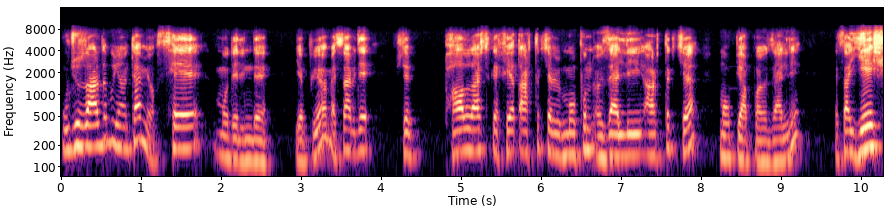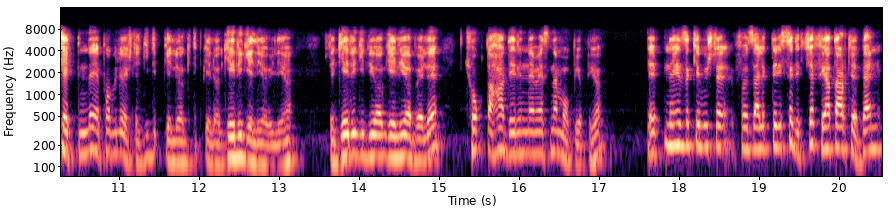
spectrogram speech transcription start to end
Ucuzlarda bu yöntem yok. S modelinde yapıyor. Mesela bir de işte pahalılaştıkça, fiyat arttıkça ve mopun özelliği arttıkça mop yapma özelliği. Mesela Y şeklinde yapabiliyor işte. Gidip geliyor, gidip geliyor, geri geliyor biliyor. İşte geri gidiyor, geliyor böyle. Çok daha derinlemesine mob yapıyor. Hep ne yazık ki bu işte özellikleri istedikçe fiyat artıyor. Ben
